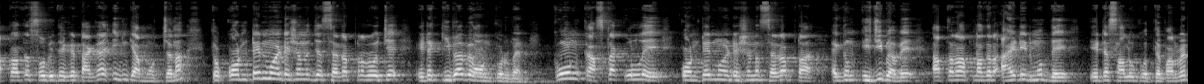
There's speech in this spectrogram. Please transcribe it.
আপনাদের ছবি থেকে টাকা ইনকাম হচ্ছে না। তো কন্টেন্ট মডিটেশনের যে সেট আপটা রয়েছে, এটা কীভাবে অন করবেন? কোন কাজটা করলে কন্টেন্ট মডিটেশনের সেট আপটা একদম ইজিভাবে আপনারা আপনাদের আইডির মধ্যে এটা চালু করতে পারবেন?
